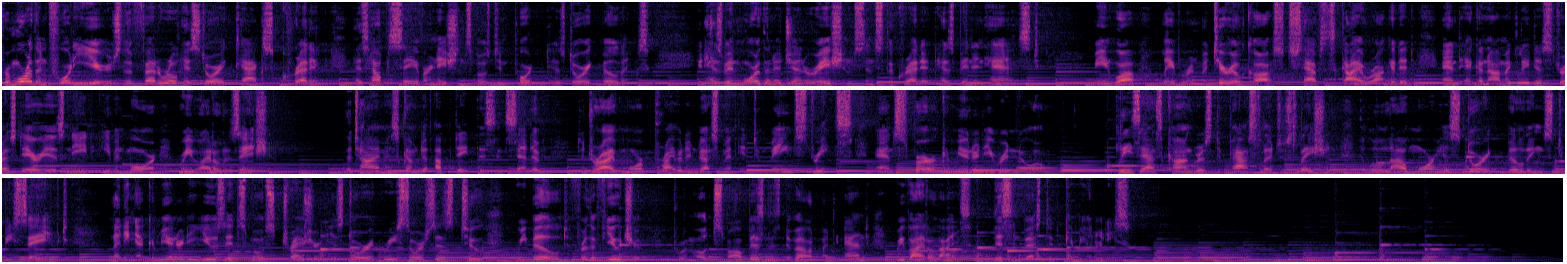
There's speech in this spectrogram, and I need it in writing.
For more than 40 years, the Federal Historic Tax Credit has helped save our nation's most important historic buildings. It has been more than a generation since the credit has been enhanced. Meanwhile, labor and material costs have skyrocketed, and economically distressed areas need even more revitalization. The time has come to update this incentive to drive more private investment into main streets and spur community renewal please ask Congress to pass legislation allow more historic buildings to be saved, letting a community use its most treasured historic resources to rebuild for the future, promote small business development, and revitalize disinvested communities.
